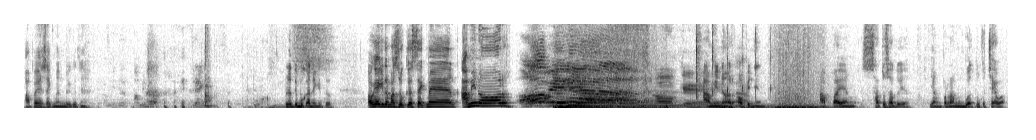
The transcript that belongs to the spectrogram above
Apa ya segmen berikutnya? Berarti bukan yang itu. Oke, kita masuk ke segmen Aminor. Oke. Aminor opinion. Apa yang satu-satu ya yang pernah membuat lu kecewa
